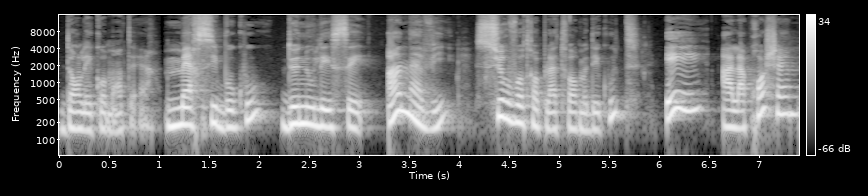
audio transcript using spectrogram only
dans les commentaires. Merci beaucoup de nous laisser un avis sur votre plateforme d'écoute et à la prochaine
